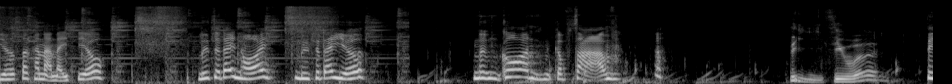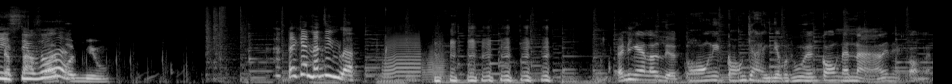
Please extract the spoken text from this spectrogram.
เยอะสักขนาดไหนเชียว หรือจะได้น้อย หรือจะได้เยอะหนึ่งก้อนกับสามสี่ silverสี่กับ silver 300 bone meal ได้แค่นั้นจริงเหรออันนี้ไงเราเหลือกองนี่กองใหญ่เนี่ยปลาทูเนี่ยกองหนาๆเลยเนี่ยกองหนา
